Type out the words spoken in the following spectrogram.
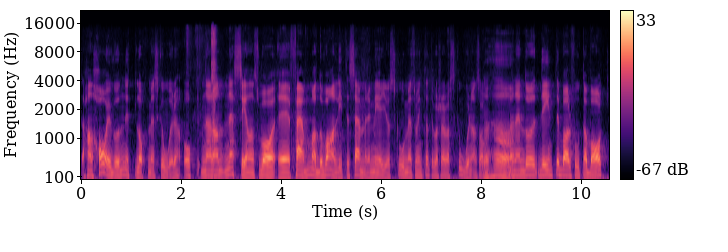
han har ju vunnit lopp med skor och när han näst senast var eh, femma, då var han lite sämre med just skor. Men jag tror inte att det var själva skorna som... Aha. Men ändå, det är inte bara fota bak.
